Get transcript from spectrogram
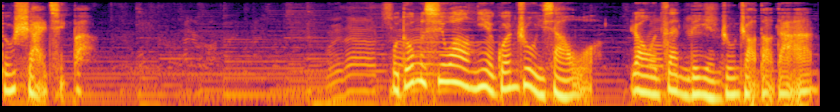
都是爱情吧？我多么希望你也关注一下我，让我在你的眼中找到答案。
